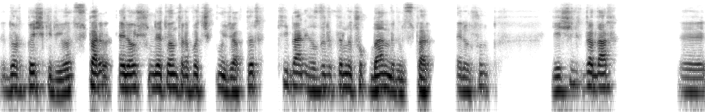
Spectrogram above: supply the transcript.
4-5 gidiyor. Süper Eloş net ön tarafa çıkmayacaktır. Ki ben hazırlıklarını da çok beğenmedim Süper Eloş'un. Yeşil Radar e,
